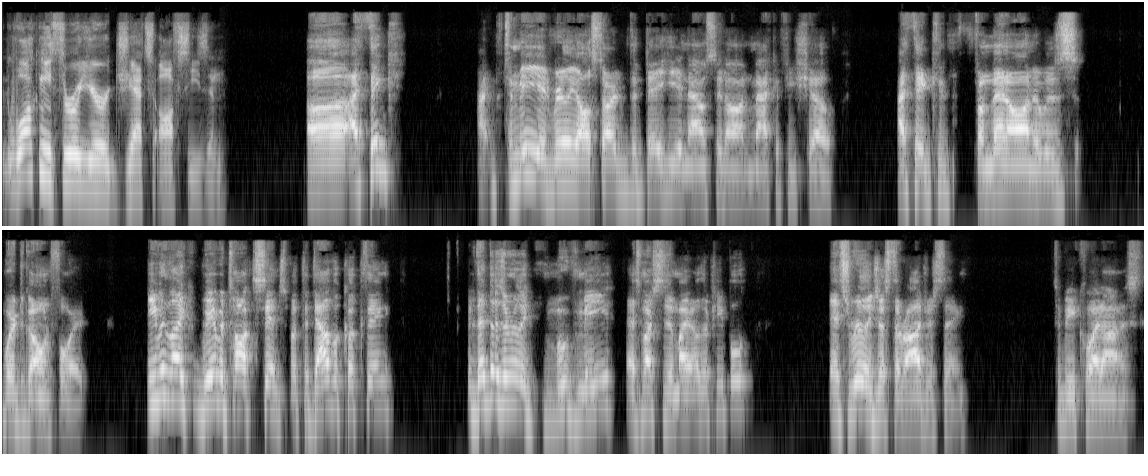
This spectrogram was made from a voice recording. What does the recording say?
walk me through your Jets offseason. Uh I think to me it really all started the day he announced it on McAfee show. I think from then on it was we're going for it. Even like we haven't talked since but the Dalvin Cook thing that doesn't really move me as much as it might other people it's really just the Rodgers thing, to be quite honest.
